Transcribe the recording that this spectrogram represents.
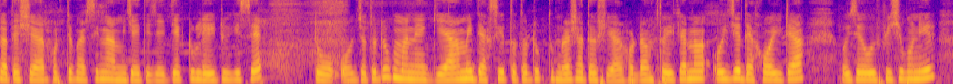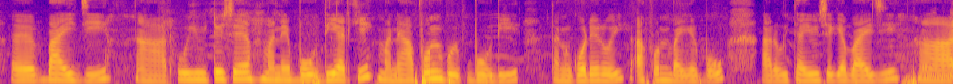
সাথে শেয়ার করতে পারছি না, আমি যাইতে যাইতে একটু লেট হয়ে গেছে। তো যতটুকু মানে গিয়া আমি দেখছি, ততটুক তোমরা সাথেও শেয়ার করলাম তো এখানে ওই যে দেখো, এইটা ওই যে ওই পিসিমণির বাইজি। আর ওই ওইটা হচ্ছে মানে বৌদি আর কি মানে আপন বৌদি, তান গড়ের ওই আপন বাইয়ের বউ। আর ওইটাই হয়েছে গিয়া বাইজি। আর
